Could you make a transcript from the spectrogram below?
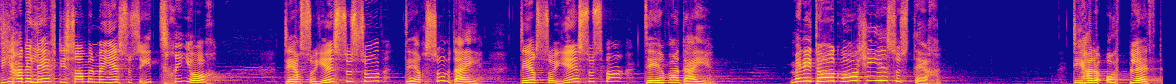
De hadde levd sammen med Jesus i tre år. Der så Jesus sov, der sov de. Der så Jesus var, der var de. Men i dag var ikke Jesus der. De hadde opplevd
